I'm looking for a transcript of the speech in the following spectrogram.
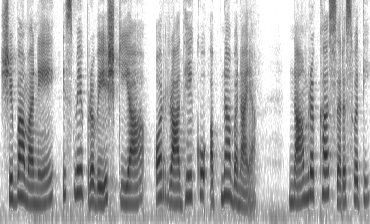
शिबामा ने इसमें प्रवेश किया और राधे को अपना बनाया। नाम रखा सरस्वती।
